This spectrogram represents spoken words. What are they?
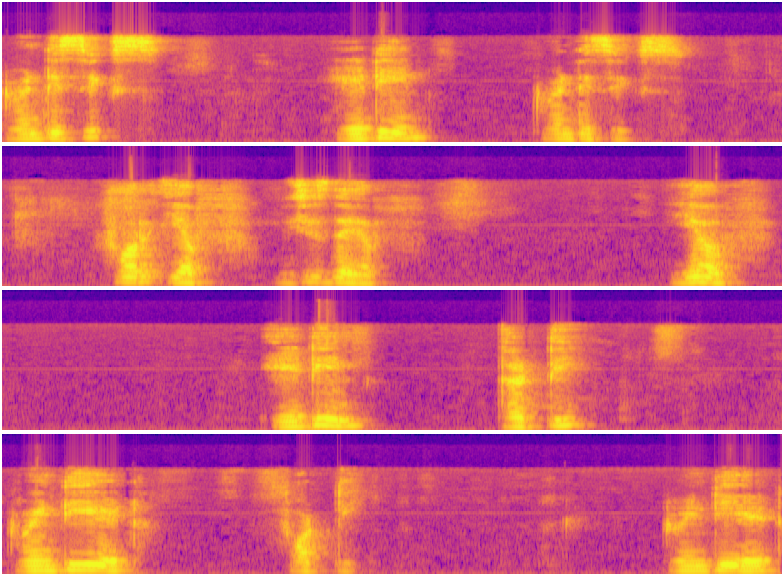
26 18 26 for f this is the f. F 18 30 28 40 28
